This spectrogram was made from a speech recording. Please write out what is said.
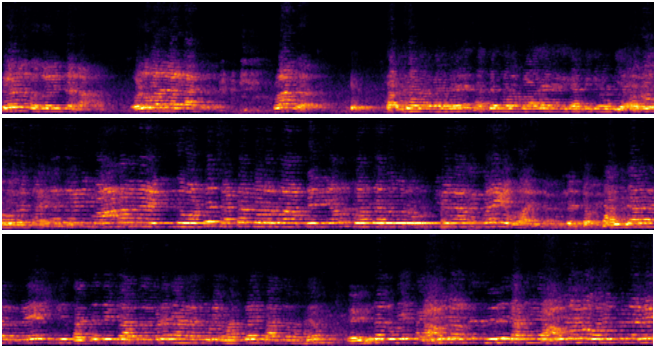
கேளுங்க சொல்லித்தரலாம். எழுபதுல சட்டம் தொடர்பாக எனக்கு கற்பிக்க வேண்டிய மாணவனா இருந்து கொண்டு சட்டம் தொடர்பாக தெரியாமல் வந்தது ஒரு உறுப்பினராக கலையக்கூடாது. இங்கு சட்டத்தை பார்ப்பதை விட நாங்கள் எங்களுடைய மக்களை பார்க்க வேண்டும் எங்களுடைய சிறு உறுப்பினரே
